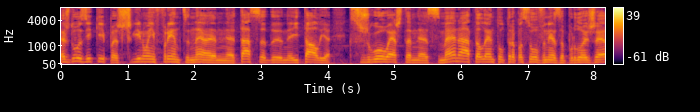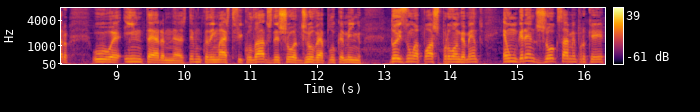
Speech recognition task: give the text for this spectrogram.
As duas equipas seguiram em frente na Taça de Itália, que se jogou esta semana. A Atalanta ultrapassou o Veneza por 2-0. O Inter teve um bocadinho mais de dificuldades, deixou a Juve pelo caminho 2-1 após prolongamento. É um grande jogo, sabem porquê?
